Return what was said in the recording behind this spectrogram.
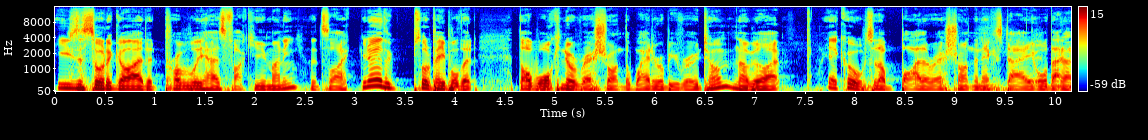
he's the sort of guy that probably has fuck you money. That's like, you know, the sort of people that they'll walk into a restaurant, the waiter will be rude to him, and they'll be like, yeah, cool. So they'll buy the restaurant the next day or that No.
